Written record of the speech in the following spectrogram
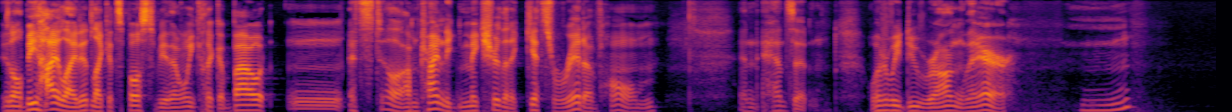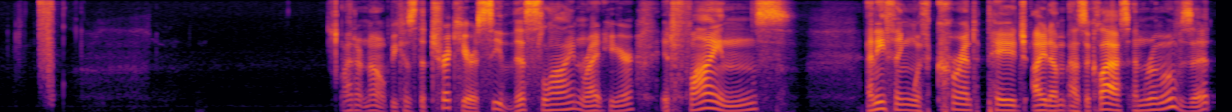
it'll be highlighted like it's supposed to be. Then when we click about, mm, it's still, I'm trying to make sure that it gets rid of home and adds it. What did we do wrong there? Hmm? I don't know because the trick here is see this line right here. It finds anything with current page item as a class and removes it.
